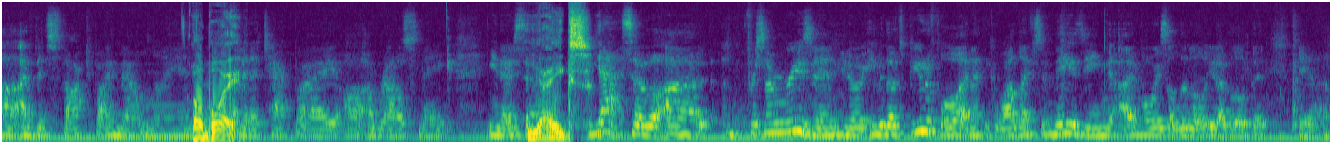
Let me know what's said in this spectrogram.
I've been stalked by a mountain lion. Hmm. Oh, boy. I've been attacked by uh, a rattlesnake. You know, so Yikes. yeah. So uh, for some reason, you know, even though it's beautiful and I think wildlife's amazing, I'm always a little, you know, a little bit, yeah,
